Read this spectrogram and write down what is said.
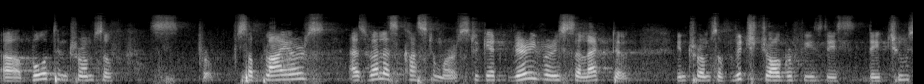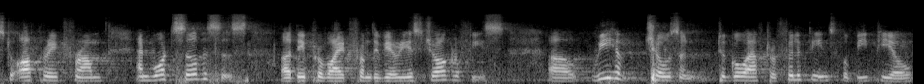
uh, both in terms of suppliers as well as customers, to get very, very selective in terms of which geographies they, they choose to operate from and what services uh, they provide from the various geographies. Uh, we have chosen to go after Philippines for BPO.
